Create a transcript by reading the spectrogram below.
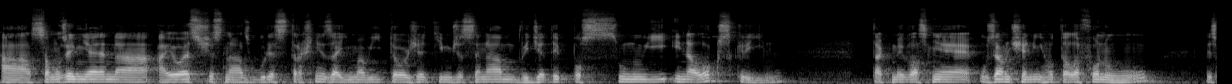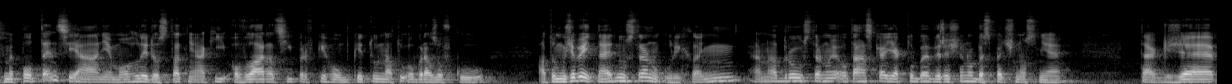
A samozřejmě na iOS 16 bude strašně zajímavý to, že tím, že se nám widgety posunují i na lock screen, tak my vlastně u zamčeného telefonu bychom potenciálně mohli dostat nějaký ovládací prvky HomeKitu na tu obrazovku. A to může být na jednu stranu urychlení a na druhou stranu je otázka, jak to bude vyřešeno bezpečnostně. Takže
